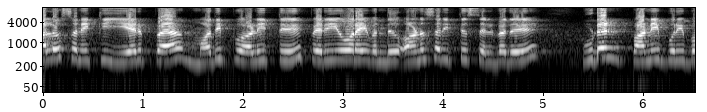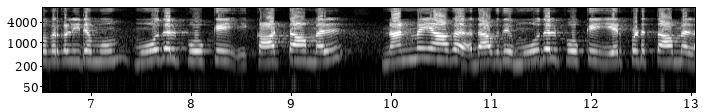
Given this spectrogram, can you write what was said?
ஆலோசனைக்கு ஏற்ப மதிப்பு அளித்து பெரியோரை வந்து அனுசரித்து செல்வது உடன் பணிபுரிபவர்களிடமும் மோதல் போக்கை காட்டாமல் நன்மையாக அதாவது மோதல் போக்கை ஏற்படுத்தாமல்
